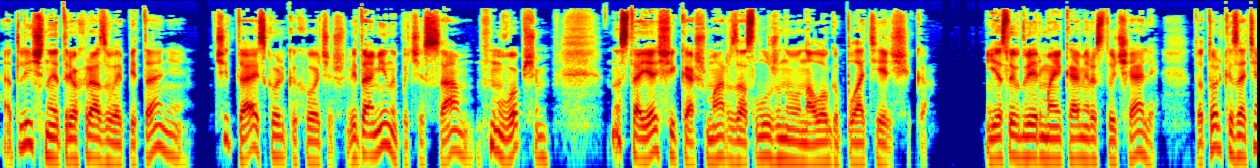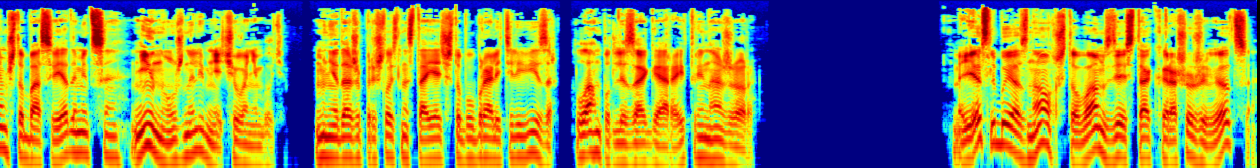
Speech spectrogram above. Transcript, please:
отличное трехразовое питание, Читай сколько хочешь, витамины по часам. В общем, настоящий кошмар заслуженного налогоплательщика. Если в дверь моей камеры стучали, то только за тем, чтобы осведомиться, не нужно ли мне чего-нибудь. Мне даже пришлось настоять, чтобы убрали телевизор, лампу для загара и тренажера. Если бы я знал, что вам здесь так хорошо живется,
